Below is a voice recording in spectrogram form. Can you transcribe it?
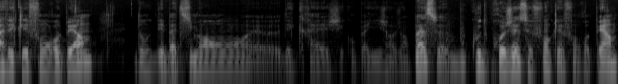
avec les fonds européens, donc des bâtiments, euh, des crèches et compagnie, j'en passe. Beaucoup de projets se font avec les fonds européens.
